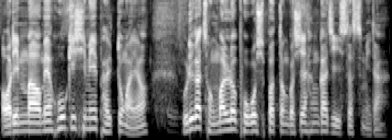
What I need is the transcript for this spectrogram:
어린 마음에 호기심이 발동하여 우리가 정말로 보고 싶었던 것이 한 가지 있었습니다.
